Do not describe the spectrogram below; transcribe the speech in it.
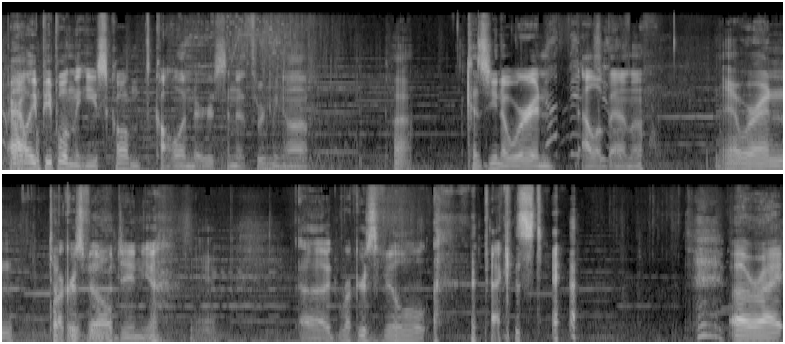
Apparently, Oh. people in the East call them colanders, and it threw me off. Huh. Because, you know, we're in Alabama. Yeah, we're in Ruckersville, Tuckersville. Virginia. Yeah. Uh, Ruckersville, Pakistan. All right,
